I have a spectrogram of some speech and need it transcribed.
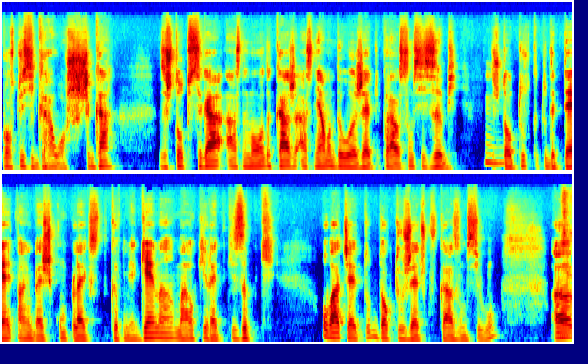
просто изигра лоша шега. Защото сега аз не мога да кажа, аз няма да лъжа, ето правил съм си зъби. Защото като дете това ми беше комплекс. Такъв ми е гена, малки, редки зъбки. Обаче ето, доктор Жечков, казвам си го. А,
